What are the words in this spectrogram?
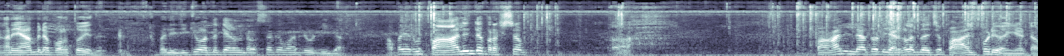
അങ്ങനെ ഞാൻ പിന്നെ പുറത്തു അപ്പോൾ ലിജിക്ക് വന്നിട്ട് ഞങ്ങൾ ഡ്രസ്സൊക്കെ മാറ്റിക്കൊണ്ടിരിക്കുക അപ്പോൾ ഞങ്ങൾ പാലിന്റെ പ്രശ്നം പാലില്ലാത്തതുകൊണ്ട് ഞങ്ങൾ എന്താ വെച്ചാൽ പാൽപ്പൊടി വാങ്ങി കേട്ടോ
